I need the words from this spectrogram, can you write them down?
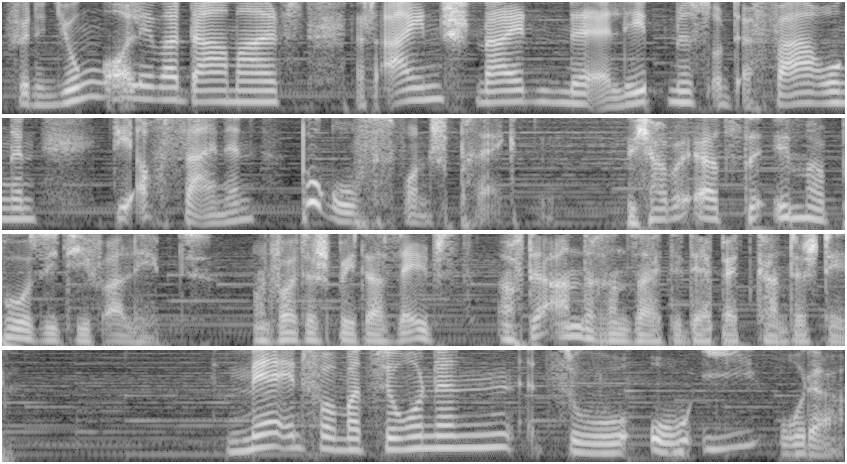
Für den jungen Oliver damals das einschneidende Erlebnis und Erfahrungen, die auch seinen Berufswunsch prägten. Ich habe Ärzte immer positiv erlebt und wollte später selbst auf der anderen Seite der Bettkante stehen. Mehr Informationen zu OI oder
